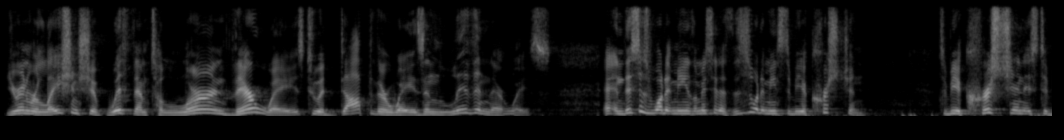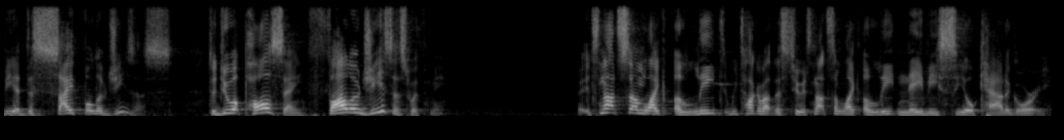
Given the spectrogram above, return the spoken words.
you're in relationship with them to learn their ways, to adopt their ways, and live in their ways. And this is what it means. Let me say this this is what it means to be a Christian. To be a Christian is to be a disciple of Jesus, to do what Paul's saying follow Jesus with me. It's not some like elite, we talk about this too, it's not some like elite Navy SEAL category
